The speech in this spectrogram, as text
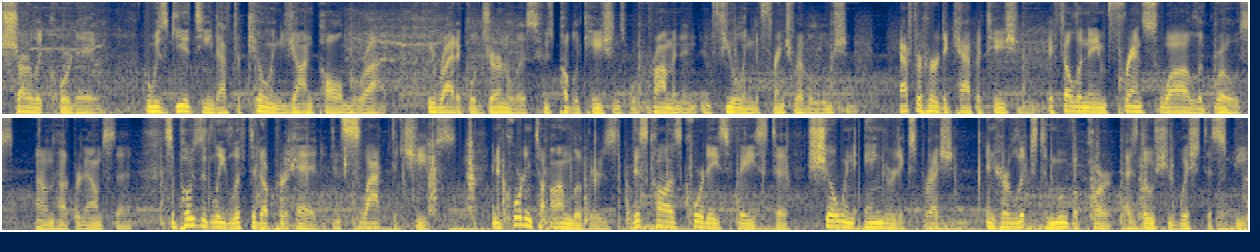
Charlotte Corday, who was guillotined after killing Jean Paul Marat, a radical journalist whose publications were prominent in fueling the French Revolution. After her decapitation, a fellow named Francois Legros, I don't know how to pronounce that, supposedly lifted up her head and slapped the cheeks. And according to onlookers, this caused Corday's face to show an angered expression and her lips to move apart as though she wished to speak.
